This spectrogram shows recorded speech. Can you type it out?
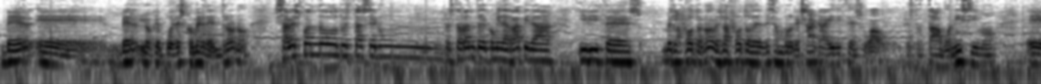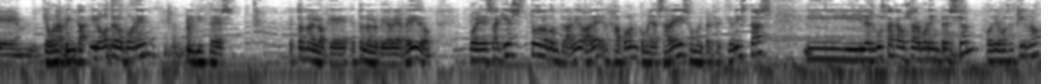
ver, eh, ver lo que puedes comer dentro, ¿no? ¿Sabes cuando tú estás en un restaurante de comida rápida y dices, ves la foto, ¿no? Ves la foto de, de esa hamburguesaca y dices, wow, esto está buenísimo, eh, qué buena pinta, y luego te lo ponen y dices, esto no es lo que, esto no es lo que yo había pedido. Pues aquí es todo lo contrario, ¿vale? En Japón, como ya sabéis, son muy perfeccionistas y les gusta causar buena impresión, podríamos decir, ¿no?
